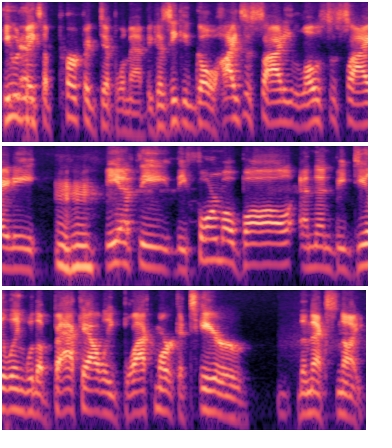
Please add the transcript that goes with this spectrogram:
He would make the perfect diplomat because he could go high society, low society, mhm. be at the the formal ball, and then be dealing with a back alley black marketeer the next night.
